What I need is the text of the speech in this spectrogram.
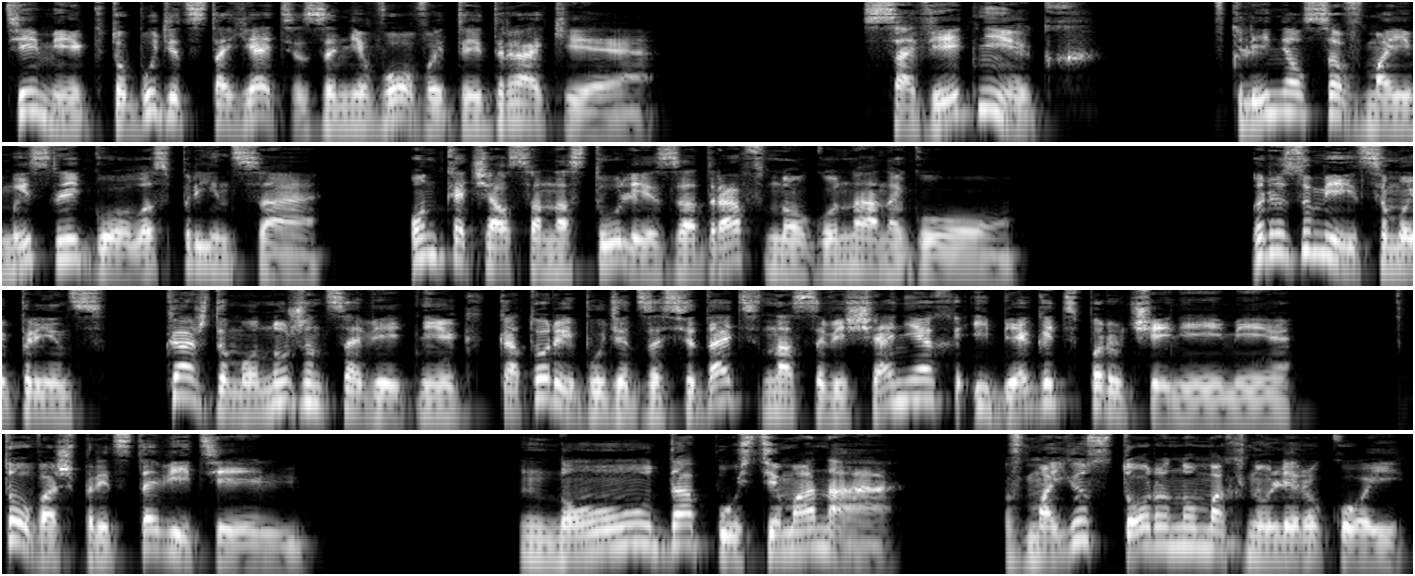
Теми, кто будет стоять за него в этой драке. «Советник?» Вклинился в мои мысли голос принца. Он качался на стуле, задрав ногу на ногу. Разумеется, мой принц. Каждому нужен советник, который будет заседать на совещаниях и бегать с поручениями. Кто ваш представитель? Ну, допустим, она. В мою сторону махнули рукой,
